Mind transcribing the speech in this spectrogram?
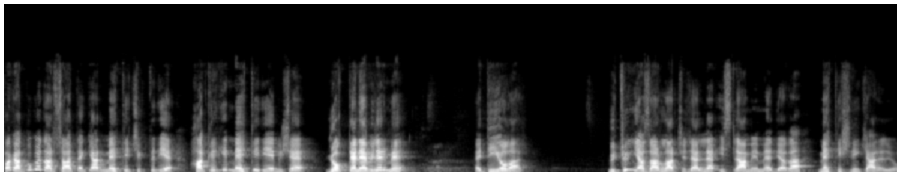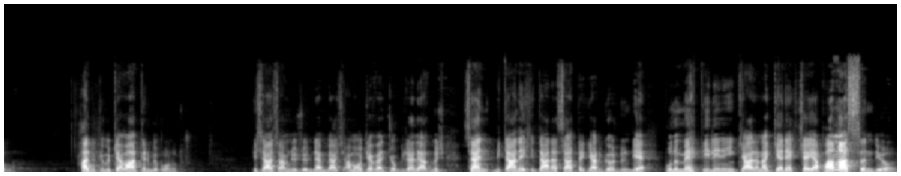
Fakat bu kadar sahtekar Mehdi çıktı diye hakiki Mehdi diye bir şey yok denebilir mi? E diyorlar. Bütün yazarlar, çizerler İslami medyada Mehdi inkar ediyorlar. Halbuki mütevatir bir konudur. İsa Aleyhisselam'ın yüzünden bir aç. Ama Hoca Efendi çok güzel yazmış. Sen bir tane iki tane sahtekar gördün diye bunu Mehdiliğinin inkarına gerekçe yapamazsın diyor.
